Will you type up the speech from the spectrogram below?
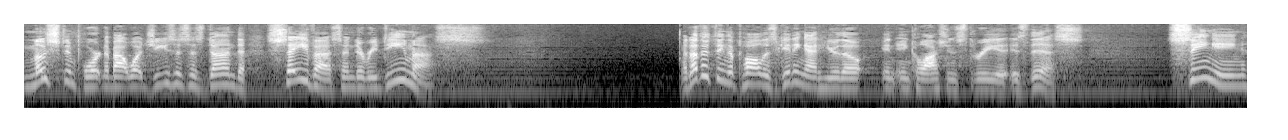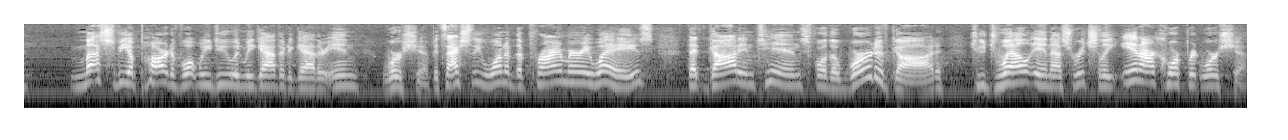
most important about what Jesus has done to save us and to redeem us. Another thing that Paul is getting at here, though, in, in Colossians 3 is this singing must be a part of what we do when we gather together in worship. It's actually one of the primary ways that God intends for the Word of God to dwell in us richly in our corporate worship.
